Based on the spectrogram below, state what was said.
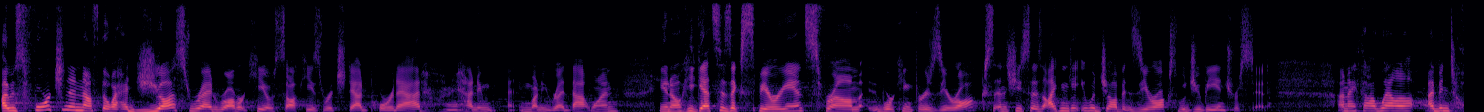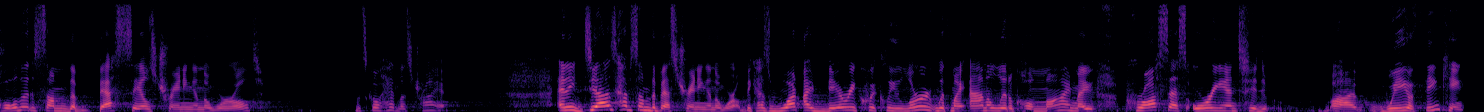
I was fortunate enough, though, I had just read Robert Kiyosaki's Rich Dad, Poor Dad. Had anybody read that one? You know, he gets his experience from working for Xerox, and she says, I can get you a job at Xerox, would you be interested? And I thought, well, I've been told that it's some of the best sales training in the world. Let's go ahead, let's try it. And it does have some of the best training in the world because what I very quickly learned with my analytical mind, my process-oriented uh, way of thinking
